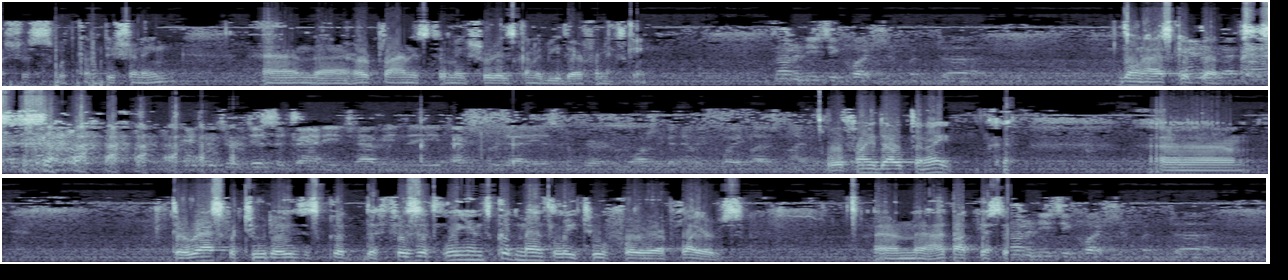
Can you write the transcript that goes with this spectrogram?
just with conditioning, and uh, our plan is to make sure he's going to be there for next game. It's not an easy question, but uh, Don't ask it then. advantage or disadvantage having the extra day as compared to Washington having played last night? we'll find out tonight. um, the rest for two days is good the physically, and it's good mentally too for our players. And uh, I thought yesterday. It's not an easy question, but uh,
